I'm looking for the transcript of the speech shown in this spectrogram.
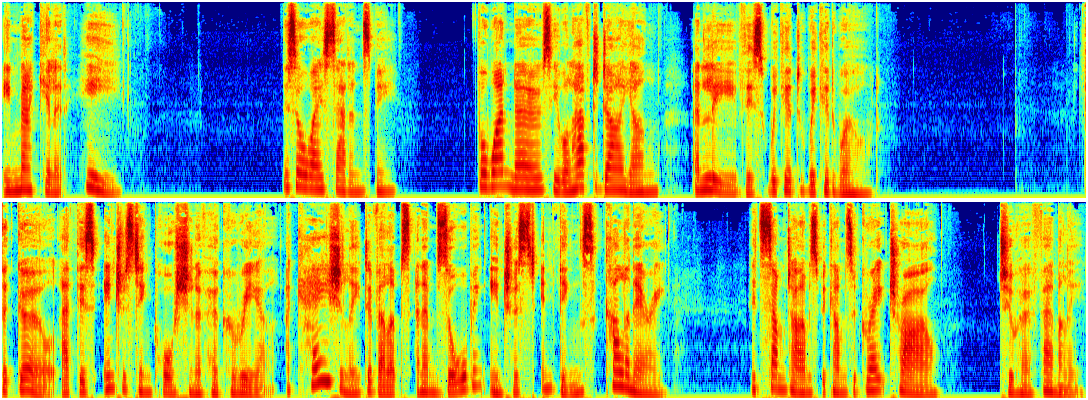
immaculate he. This always saddens me, for one knows he will have to die young and leave this wicked, wicked world. The girl at this interesting portion of her career occasionally develops an absorbing interest in things culinary. It sometimes becomes a great trial to her family.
